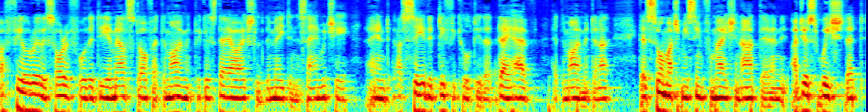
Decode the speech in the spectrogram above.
I feel really sorry for the DML staff at the moment because they are actually the meat in the sandwich here, and I see the difficulty that they have at the moment, and I, there's so much misinformation out there, and I just wish that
